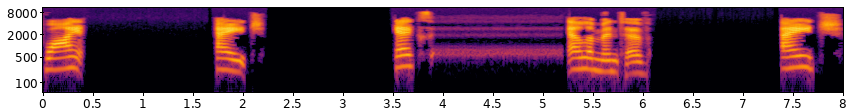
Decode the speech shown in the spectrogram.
y h x element of h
